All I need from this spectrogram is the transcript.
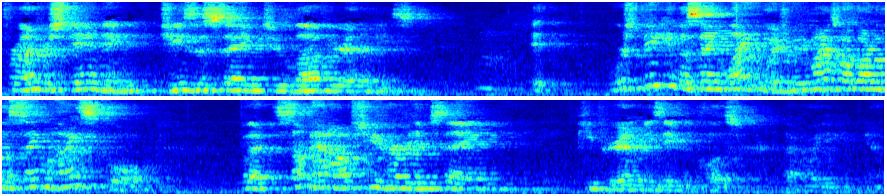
for understanding Jesus saying to love your enemies. It, we're speaking the same language. We might as well go to the same high school. But somehow she heard him saying, keep your enemies even closer. That way, you know.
